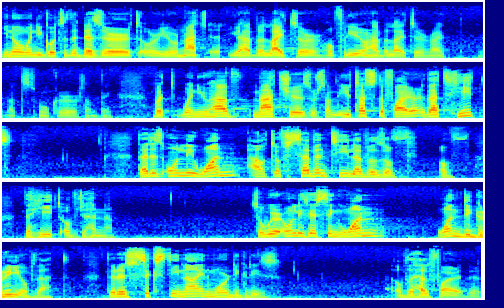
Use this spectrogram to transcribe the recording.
you know, when you go to the desert or you mat- you have a lighter, hopefully you don't have a lighter, right? You're not a smoker or something. But when you have matches or something, you touch the fire, that heat, that is only one out of 70 levels of the heat of Jahannam. So we're only tasting one, one degree of that. There is 69 more degrees of the hellfire there.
